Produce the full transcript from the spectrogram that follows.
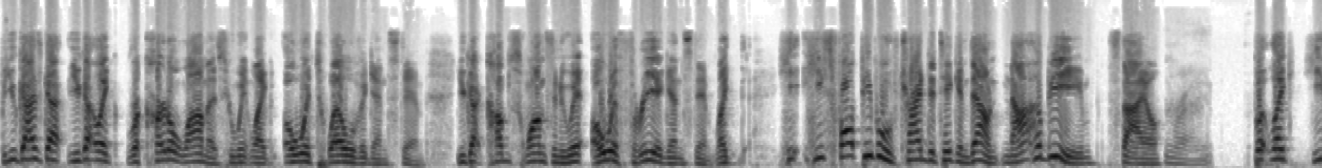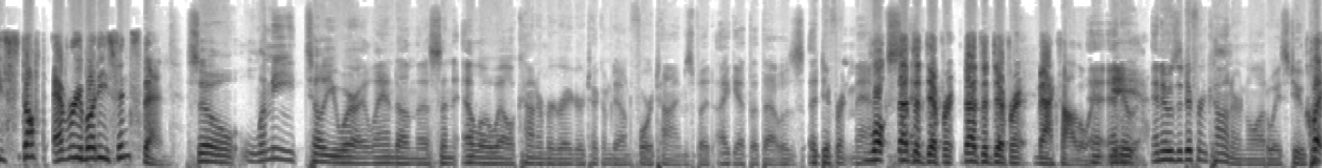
but you guys got you got like Ricardo Lamas who went like 0 12 against him. You got Cub Swanson who went 0 3 against him. Like he he's fought people who've tried to take him down, not Habib style, Right. but like he's stuffed everybody since then. So let me tell you where I land on this. And LOL, Conor McGregor took him down four times, but I get that that was a different Max. Well, that's a and, different that's a different Max Holloway. and, and yeah, it, yeah. and it was a different Conor in a lot of ways too. Clay,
